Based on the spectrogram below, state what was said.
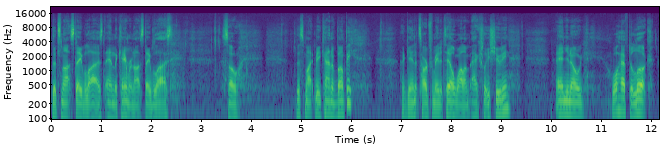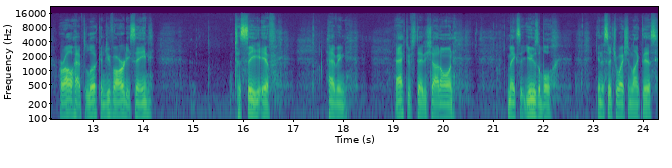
that's not stabilized and the camera not stabilized. So this might be kind of bumpy. Again, it's hard for me to tell while I'm actually shooting. And you know, we'll have to look, or I'll have to look, and you've already seen, to see if having active steady shot on makes it usable in a situation like this.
